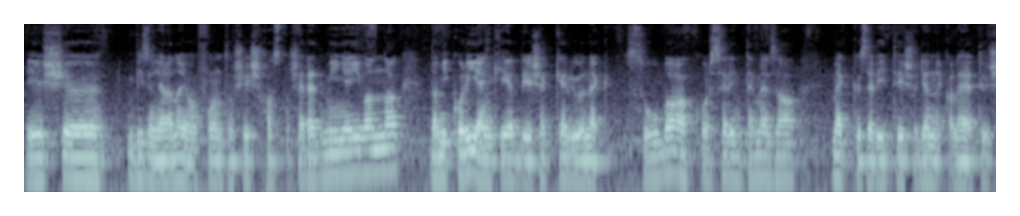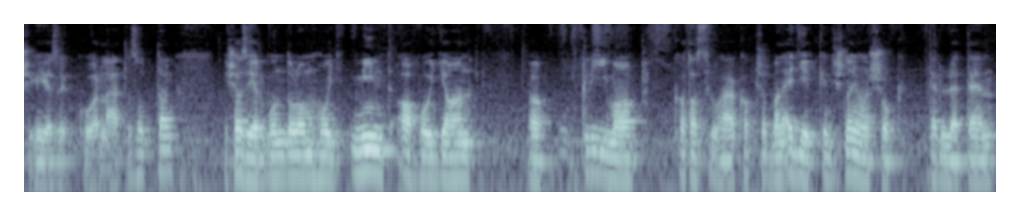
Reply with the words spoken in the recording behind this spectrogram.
és bizonyára nagyon fontos és hasznos eredményei vannak, de amikor ilyen kérdések kerülnek szóba, akkor szerintem ez a megközelítés, hogy ennek a lehetőségei azok korlátozottak és azért gondolom, hogy mint ahogyan a klíma katasztrófával kapcsolatban egyébként is nagyon sok területen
